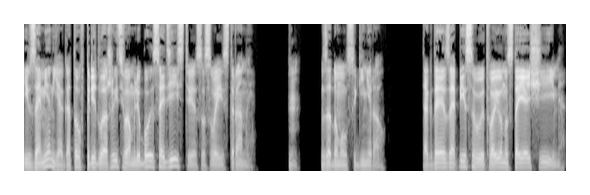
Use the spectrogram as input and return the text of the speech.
и взамен я готов предложить вам любое содействие со своей стороны. Хм, задумался генерал. Тогда я записываю твое настоящее имя.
